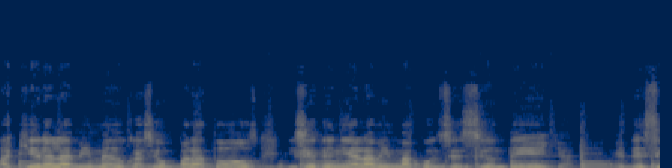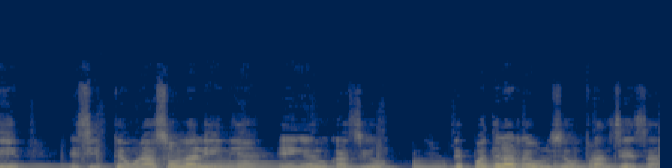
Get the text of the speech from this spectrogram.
Aquí era la misma educación para todos y se tenía la misma concepción de ella. Es decir, existe una sola línea en educación. Después de la Revolución Francesa,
